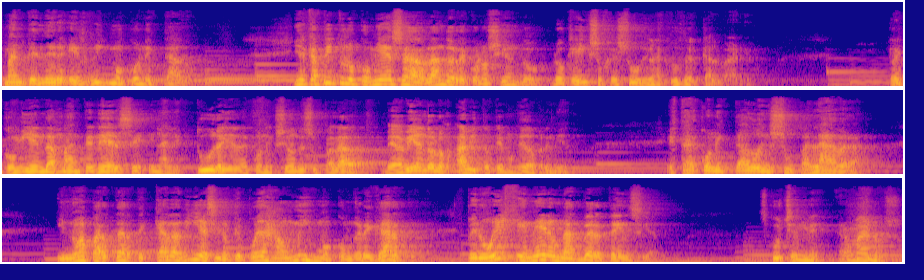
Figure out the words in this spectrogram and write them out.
Mantener el ritmo conectado. Y el capítulo comienza hablando y reconociendo lo que hizo Jesús en la cruz del Calvario. Recomienda mantenerse en la lectura y en la conexión de su palabra. Vea viendo los hábitos que hemos ido aprendiendo. Estar conectado en su palabra y no apartarte cada día, sino que puedas aún mismo congregarte. Pero Él genera una advertencia. Escúchenme, hermanos.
